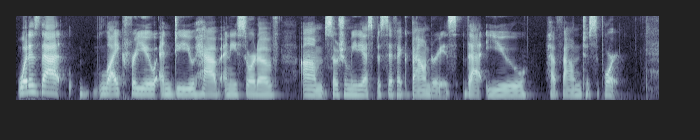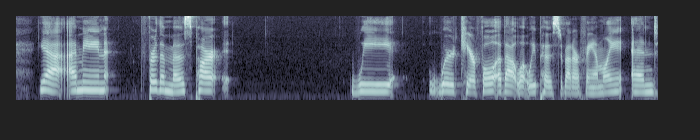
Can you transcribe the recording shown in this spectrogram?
what is that like for you and do you have any sort of um, social media specific boundaries that you have found to support? Yeah, I mean, for the most part, we we're careful about what we post about our family and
